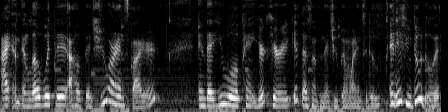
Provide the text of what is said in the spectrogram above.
I am in love with it. I hope that you are inspired and that you will paint your Keurig if that's something that you've been wanting to do. And if you do do it,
